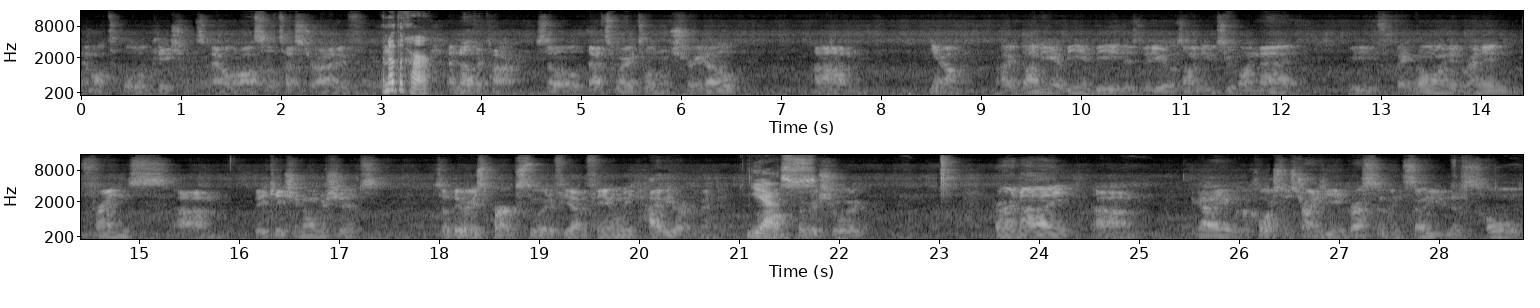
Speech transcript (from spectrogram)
at multiple locations. I'll also test drive Another car. another car. So that's where I told him straight out. Um, you know, I've done Airbnb. There's videos on YouTube on that. We've been going and renting friends, um, vacation ownerships. So there is perks to it if you have a family. Highly recommend it. Yes. Long story short, her and I, um, guy, of course, was trying to be aggressive and sell you this whole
